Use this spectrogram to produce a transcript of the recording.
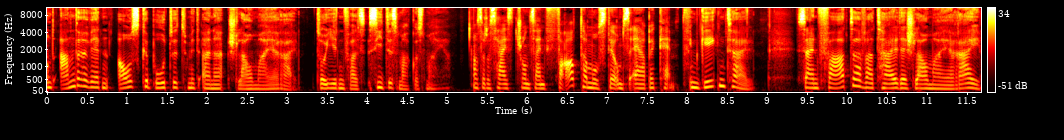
und andere werden ausgebotet mit einer Schlaumeierei. So jedenfalls sieht es Markus Meyer. Also das heißt, schon sein Vater musste ums Erbe kämpfen. Im Gegenteil. Sein Vater war Teil der Schlaumeierei.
